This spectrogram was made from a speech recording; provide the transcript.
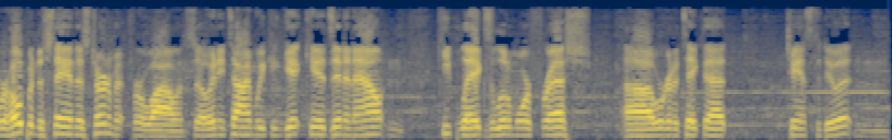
we're hoping to stay in this tournament for a while. And so anytime we can get kids in and out and keep legs a little more fresh, uh, we're going to take that chance to do it, and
